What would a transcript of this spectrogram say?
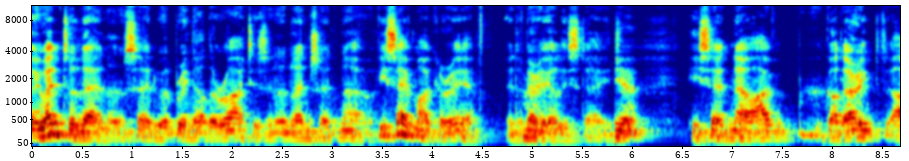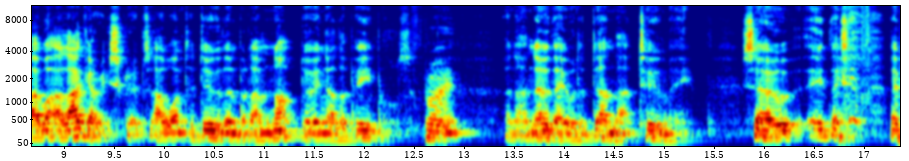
they went to Len and said we'll bring other writers in, and Len said no. He saved my career at a very mm. early stage. Yeah. He said no. I've got Eric. I, I like Eric's scripts. I want to do them, but I'm not doing other people's. Right. And I know they would have done that to me. So it, they, they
